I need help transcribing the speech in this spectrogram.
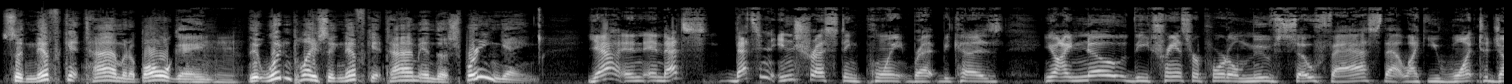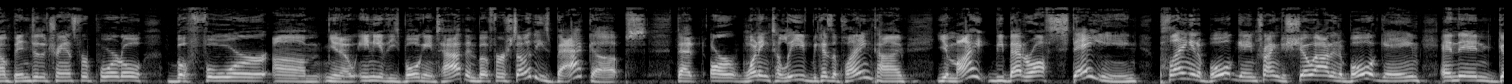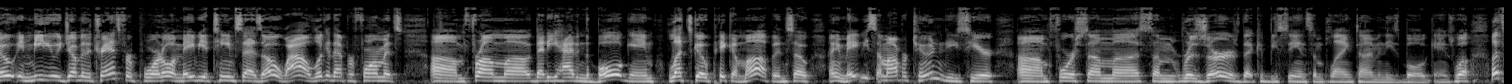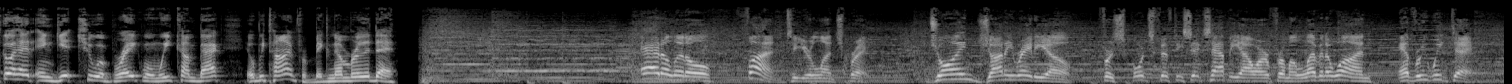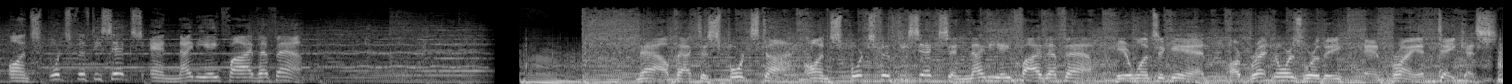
significant time in a bowl game Mm-hmm. that wouldn't play significant time in the spring game. Yeah, and and that's that's an interesting point, Brett, because you know I know the transfer portal moves so fast that like you want to jump into the transfer portal before um, you know any of these bowl games happen. But for some of these backups that are wanting to leave because of playing time, you might be better off staying, playing in a bowl game, trying to show out in a bowl game, and then go immediately jump in the transfer portal. And maybe a team says, "Oh wow, look at that performance um, from uh, that he had in the bowl game. Let's go pick him up." And so, I mean, maybe some opportunities here um, for some uh, some reserves that could be seeing some playing time in these bowl games. Well, let's go ahead and get to a break. When we come back, it'll be time for big number of the day. Add a little fun to your lunch break. Join Johnny Radio for Sports 56 Happy Hour from 11 to 1 every weekday on Sports 56 and 98.5 FM. Now back to sports time on Sports 56 and 98.5 FM. Here once again are Brett Norsworthy and Bryant Dacus.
